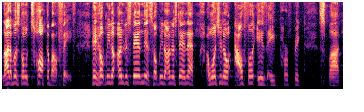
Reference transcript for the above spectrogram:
a lot of us don't talk about faith hey help me to understand this help me to understand that i want you to know alpha is a perfect spot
